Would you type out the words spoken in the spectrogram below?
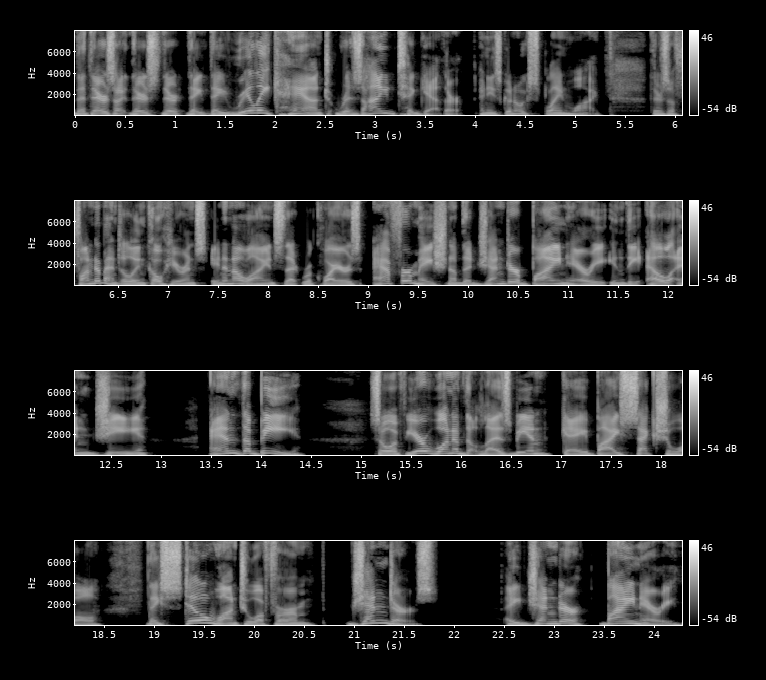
That there's a, there's there they they really can't reside together, and he's going to explain why. There's a fundamental incoherence in an alliance that requires affirmation of the gender binary in the L and G and the B. So if you're one of the lesbian, gay, bisexual, they still want to affirm genders, a gender binary.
